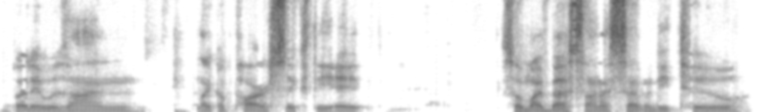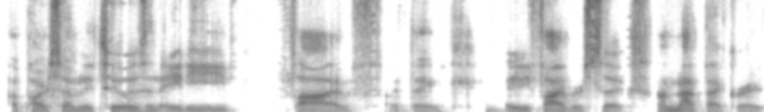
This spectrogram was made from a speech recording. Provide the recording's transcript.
but it was on like a par 68. So my best on a 72, a par 72 is an 85, I think, 85 or six. I'm not that great,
